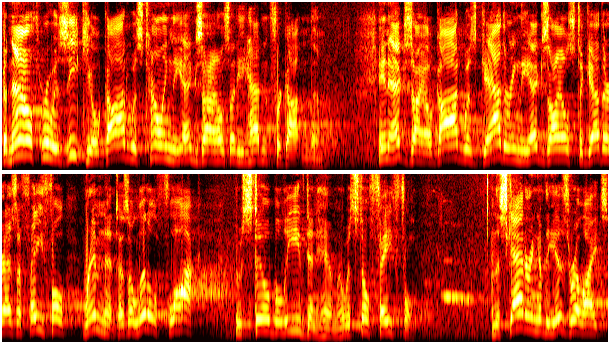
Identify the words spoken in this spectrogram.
But now, through Ezekiel, God was telling the exiles that he hadn't forgotten them. In exile, God was gathering the exiles together as a faithful remnant, as a little flock who still believed in him, who was still faithful. And the scattering of the Israelites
